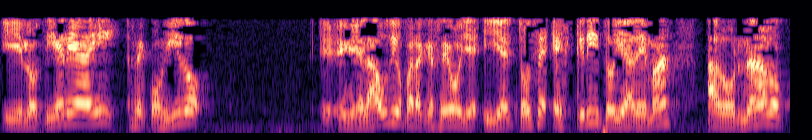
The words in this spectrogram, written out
y lo tiene ahí recogido en el audio para que se oye y entonces escrito y además adornado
